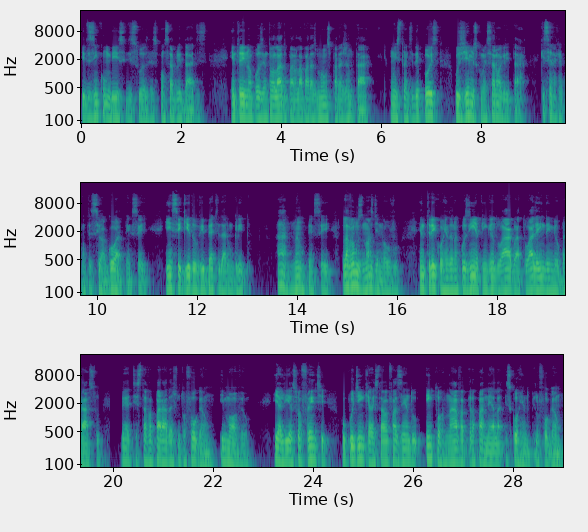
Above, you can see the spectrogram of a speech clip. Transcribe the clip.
e desincumbir-se de suas responsabilidades. Entrei no aposento ao lado para lavar as mãos para jantar. Um instante depois, os gêmeos começaram a gritar. Que será que aconteceu agora? pensei. E em seguida ouvi Betty dar um grito. Ah, não, pensei. Lá vamos nós de novo. Entrei correndo na cozinha, pingando água, a toalha ainda em meu braço. Betty estava parada junto ao fogão, imóvel. E ali à sua frente, o pudim que ela estava fazendo entornava pela panela, escorrendo pelo fogão.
